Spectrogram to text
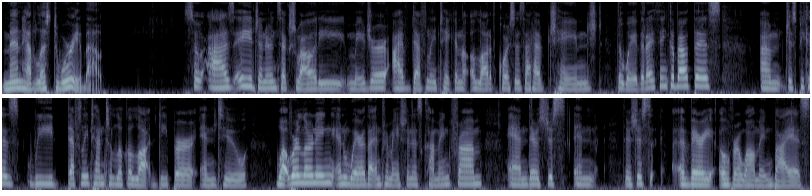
Men have less to worry about. So, as a gender and sexuality major, I've definitely taken a lot of courses that have changed the way that I think about this. Um, just because we definitely tend to look a lot deeper into what we're learning and where that information is coming from, and there's just an there's just a very overwhelming bias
